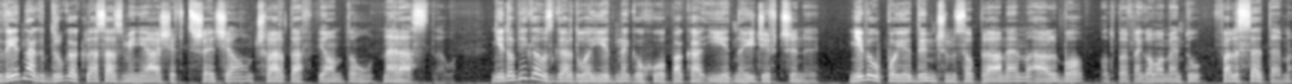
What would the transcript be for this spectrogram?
Gdy jednak druga klasa zmieniała się w trzecią, czwarta w piątą, narastał. Nie dobiegał z gardła jednego chłopaka i jednej dziewczyny, nie był pojedynczym sopranem albo, od pewnego momentu, falsetem,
